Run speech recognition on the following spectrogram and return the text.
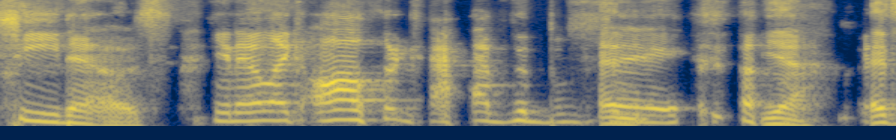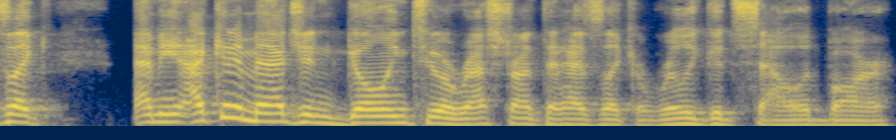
Cheetos, you know, like all have the buffet. yeah. It's like, I mean, I can imagine going to a restaurant that has like a really good salad bar.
